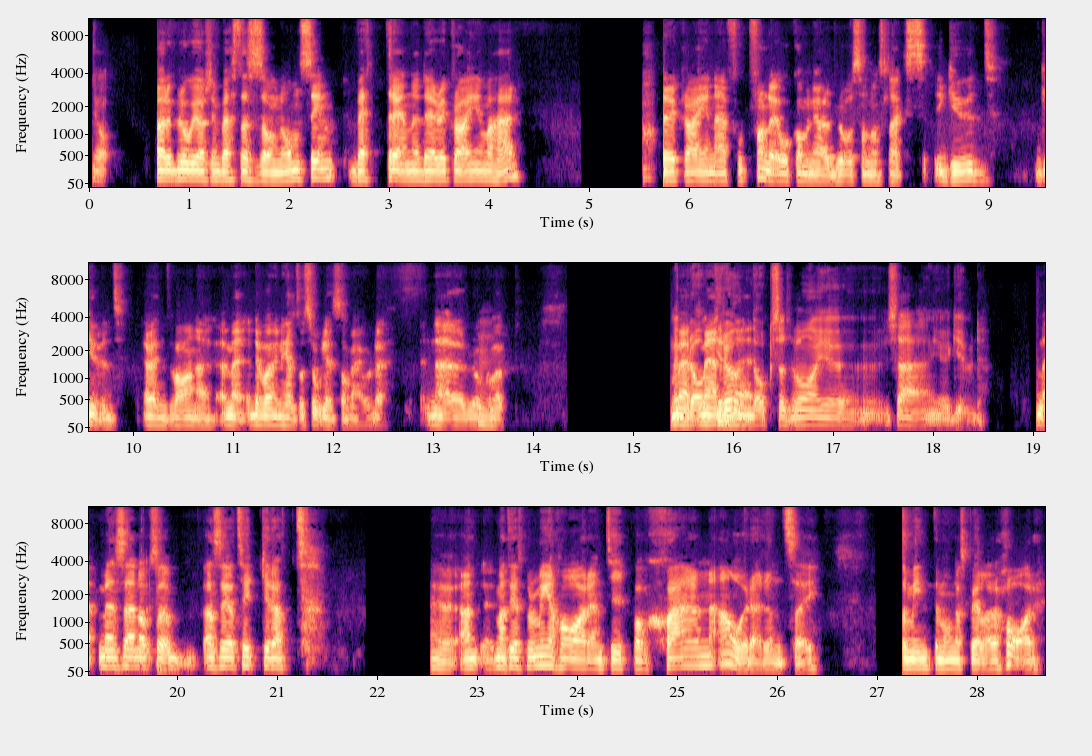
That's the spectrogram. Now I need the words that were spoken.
Ja. Örebro gör sin bästa säsong någonsin. Bättre än när Derek Ryan var här. Derek Ryan är fortfarande åkommen i Örebro som någon slags gud. Gud. Jag vet inte vad han är. Men det var ju en helt otrolig säsong han gjorde när Örebro Mm. kom upp. Med Men- bra men- grund också så var han ju, så är han ju gud. Men- Men sen också, alltså jag tycker att eh, An- Mattias Bromé har en typ av stjärnaura runt sig som inte många spelare har.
